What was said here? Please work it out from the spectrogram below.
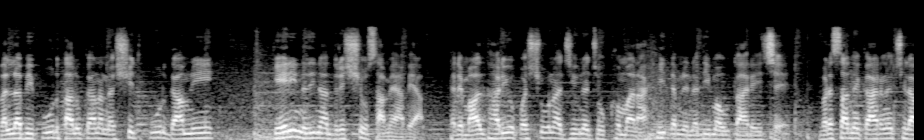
વલ્લભીપુર તાલુકાના નશીદપુર ગામની કેરી નદીના દ્રશ્યો સામે આવ્યા. ત્યારે માલધારીઓ પશુઓના જીવને જોખમમાં નાખી તેમને નદીમાં ઉતારે છે. વરસાદને કારણે છેલ્લા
